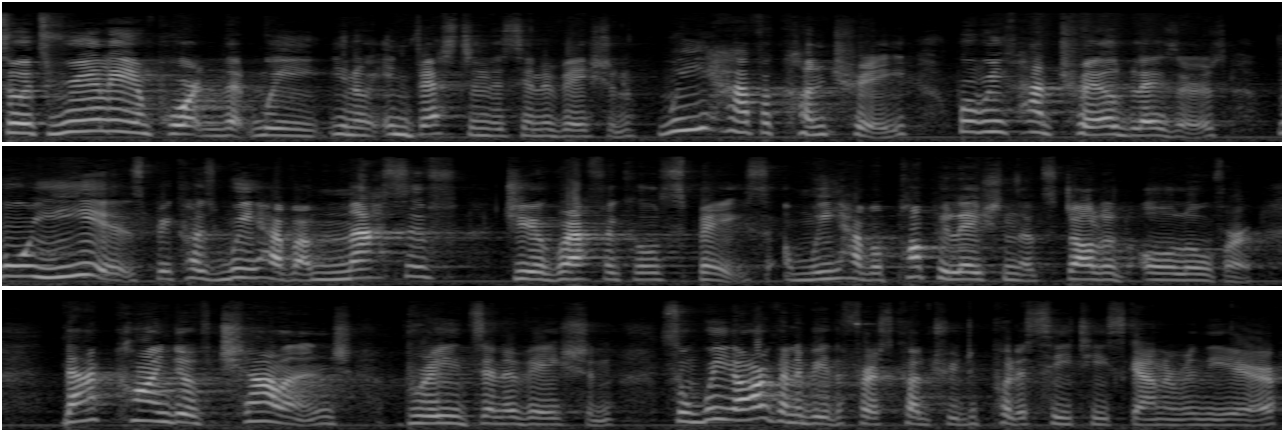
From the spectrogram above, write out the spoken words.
So it's really important that we you know, invest in this innovation. We have a country where we've had trailblazers for years because we have a massive geographical space, and we have a population that's dotted all over. That kind of challenge breeds innovation. So we are going to be the first country to put a CT scanner in the air.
